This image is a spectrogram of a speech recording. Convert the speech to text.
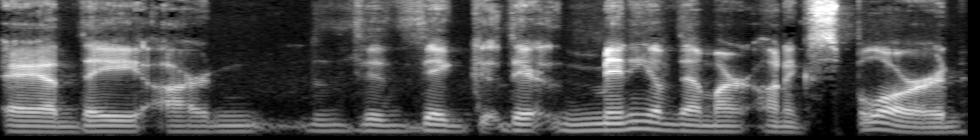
and they are they, they many of them are unexplored,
